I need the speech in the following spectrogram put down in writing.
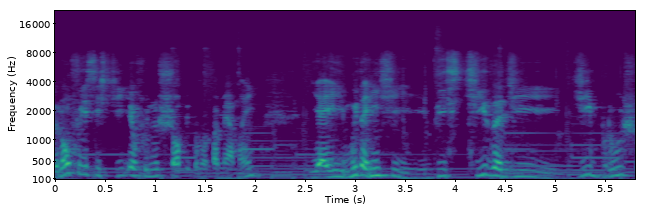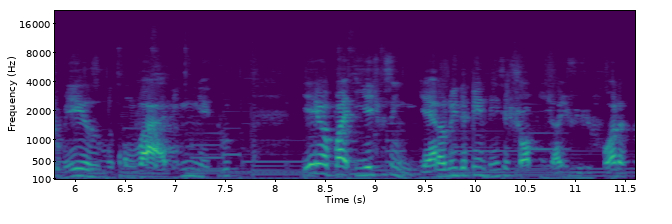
Eu não fui assistir, eu fui no shopping com a minha mãe. E aí muita gente vestida de, de bruxo mesmo, com varinha e tudo. E aí meu pai, e aí, tipo assim, era no Independência Shopping já de Juiz de Fora.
